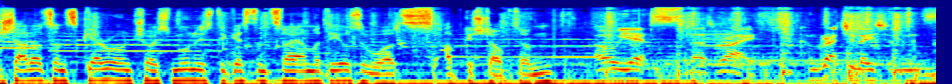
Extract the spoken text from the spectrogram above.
Shoutouts an Scarrow und Joyce Moonis, die gestern zwei Amadeus Awards abgestaubt haben. Oh, yes, that's right. Congratulations.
